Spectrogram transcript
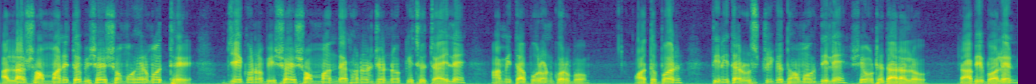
আল্লাহর সম্মানিত বিষয়সমূহের মধ্যে যে কোনো বিষয়ে সম্মান দেখানোর জন্য কিছু চাইলে আমি তা পূরণ করব। অতপর তিনি তার উষ্ট্রীকে ধমক দিলে সে উঠে দাঁড়াল। রাবি বলেন,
